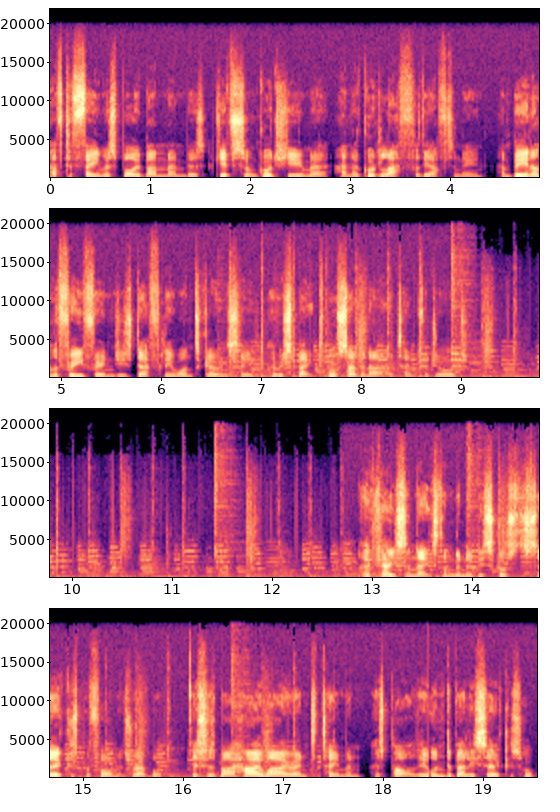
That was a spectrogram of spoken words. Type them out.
after famous boy band members gives some good humour and a good laugh for the afternoon. And being on the free fringe is definitely one to go and see. A respectable 7 out of 10 for George. Okay, so next I'm going to discuss the circus performance Rebel. This was by Highwire Entertainment as part of the Underbelly Circus Hub.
